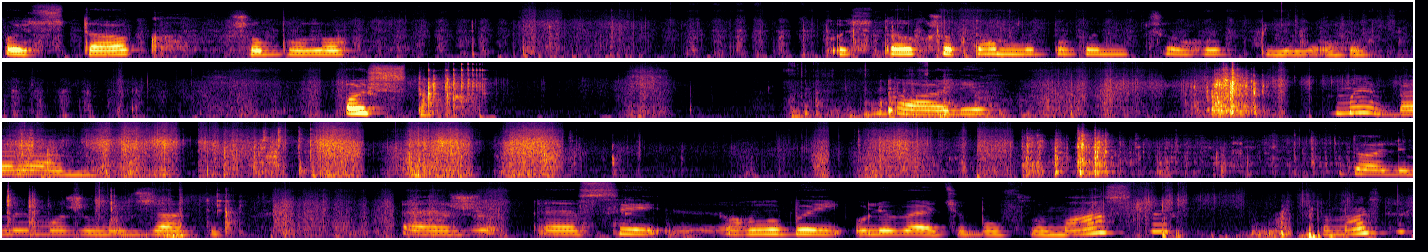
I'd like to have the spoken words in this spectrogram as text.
Ось так, щоб було. Ось так, щоб там не було нічого білого. Ось так. Далі ми беремо. Далі ми можемо взяти е, ж, е, си, голубий олівець або фломастер, фломастер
